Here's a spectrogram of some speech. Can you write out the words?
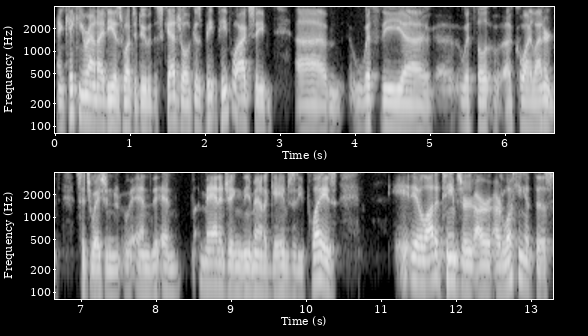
And kicking around ideas what to do with the schedule because pe- people actually, um, with the uh, with the uh, Kawhi Leonard situation and and managing the amount of games that he plays, it, a lot of teams are, are, are looking at this.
